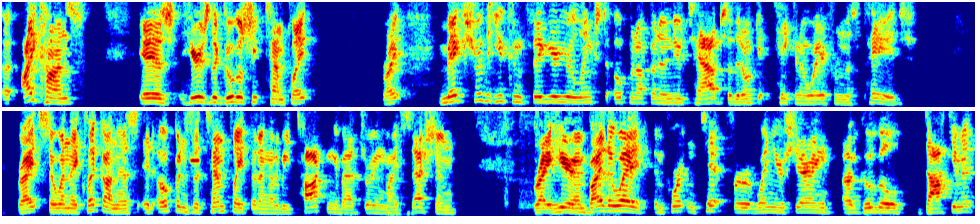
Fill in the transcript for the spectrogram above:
uh, icons, is here's the Google Sheet template, right? Make sure that you configure your links to open up in a new tab so they don't get taken away from this page, right? So when they click on this, it opens the template that I'm going to be talking about during my session right here. And by the way, important tip for when you're sharing a Google document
